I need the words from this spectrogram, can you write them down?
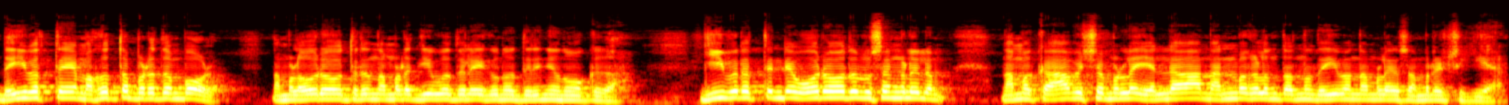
ദൈവത്തെ മഹത്വപ്പെടുത്തുമ്പോൾ നമ്മൾ ഓരോരുത്തരും നമ്മുടെ ജീവിതത്തിലേക്കൊന്ന് തിരിഞ്ഞു നോക്കുക. ജീവിതത്തിന്റെ ഓരോ ദിവസങ്ങളിലും നമുക്ക് ആവശ്യമുള്ള എല്ലാ നന്മകളും തന്ന് ദൈവം നമ്മളെ സംരക്ഷിക്കുകയാണ്.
